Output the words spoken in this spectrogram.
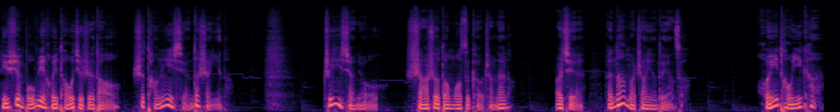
李迅不必回头就知道是唐艺贤的声音了。这小妞啥时候到莫斯科城来了？而且还那么张扬的样子。回头一看，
